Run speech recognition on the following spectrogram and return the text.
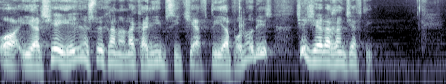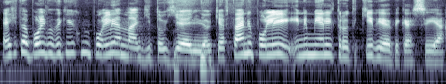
ο, οι αρχαίοι Έλληνες το είχαν ανακαλύψει και αυτοί από νωρίς και γέλαγαν και αυτοί. Έχετε απόλυτο δίκιο, έχουμε πολύ ανάγκη το γέλιο και αυτά είναι, πολύ, είναι μια λυτρωτική διαδικασία.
